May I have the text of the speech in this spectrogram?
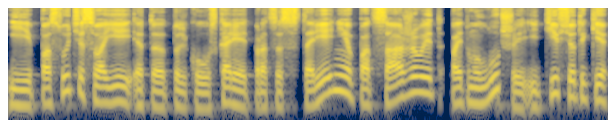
и по сути своей это только ускоряет процесс старения, подсаживает, поэтому лучше идти все-таки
